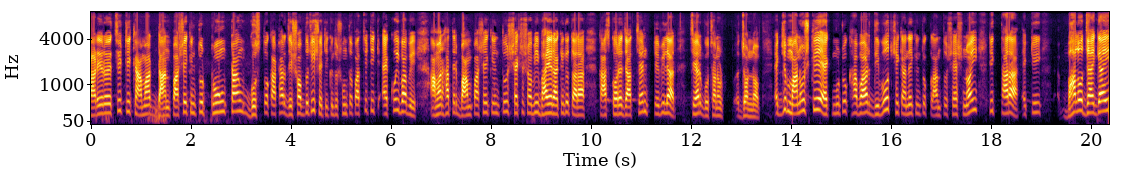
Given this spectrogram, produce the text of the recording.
দাঁড়িয়ে রয়েছি ঠিক আমার ডান পাশে কিন্তু ঠোং টাং গোস্ত কাটার যে শব্দটি সেটি কিন্তু শুনতে পাচ্ছি। ঠিক একইভাবে আমার হাতের বাম পাশে কিন্তু স্বেচ্ছাসেবী ভাইয়েরা কিন্তু তারা কাজ করে যাচ্ছেন। টেবিলার চেয়ার গোছানোর জন্য। একজন মানুষকে এক মুঠো খাবার দিব, সেখানে কিন্তু ক্লান্ত শেষ নয়। ঠিক তারা একটি ভালো জায়গায়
